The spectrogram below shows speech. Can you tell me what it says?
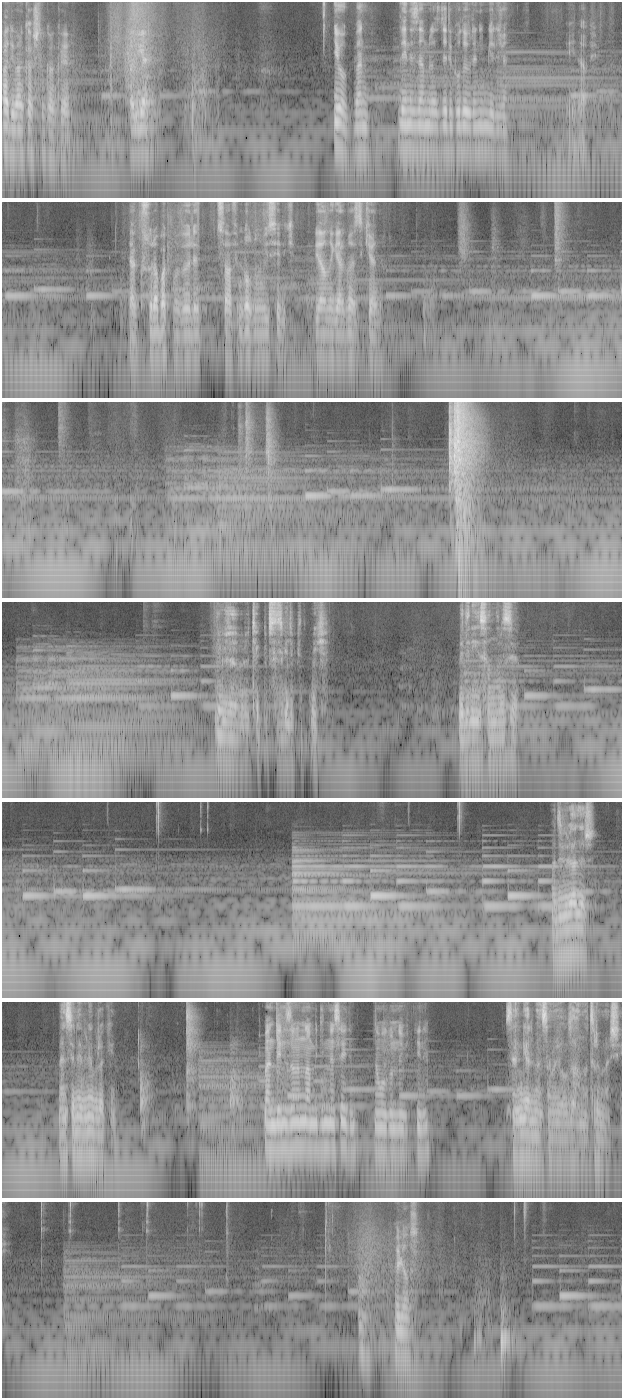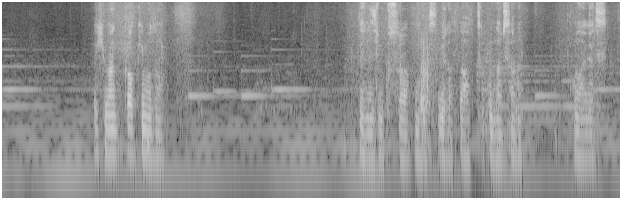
Hadi ben kaçtım kanka ya. Hadi gel. Yok ben Deniz'den biraz dedikodu öğreneyim geleceğim. İyi ne yapayım? Ya kusura bakma böyle misafirin olduğunu bilseydik bir anda gelmezdik yani. Ne güzel böyle teklifsiz gelip gitmek. Medeni insanlarız ya. Hadi birader. Ben seni evine bırakayım. Ben Deniz Hanım'dan bir dinleseydim ne olduğunu ne bittiğini. Sen gel ben sana yolda anlatırım her şeyi. Öyle olsun. Peki ben kalkayım o zaman. Denizciğim kusura bakma biraz, dağıttık bunlar sana. Kolay gelsin.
